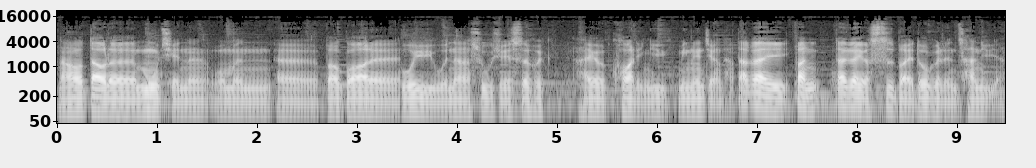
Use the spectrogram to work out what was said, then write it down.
然后到了目前呢，我们呃，包括了国语文啊、数学、社会，还有跨领域名人讲堂，大概半大概有四百多个人参与啊。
